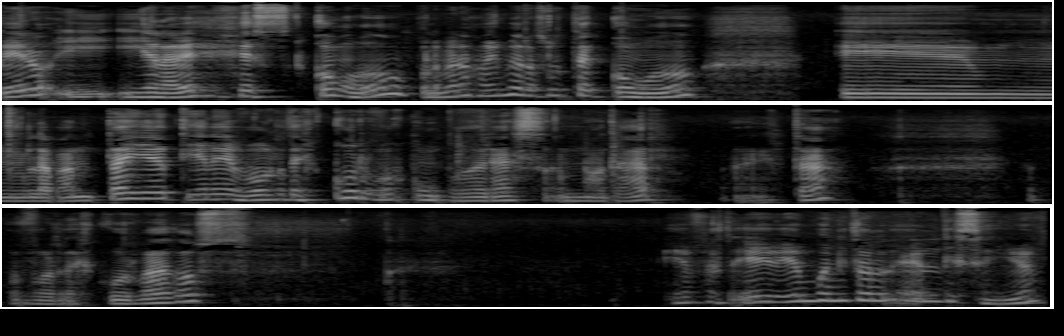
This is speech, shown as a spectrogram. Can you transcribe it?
Pero y, a la vez es cómodo. Por lo menos a mí me resulta cómodo. Em, la pantalla tiene bordes curvos, como podrás notar. Ahí está. Bordes curvados es, bien bonito el, diseño.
